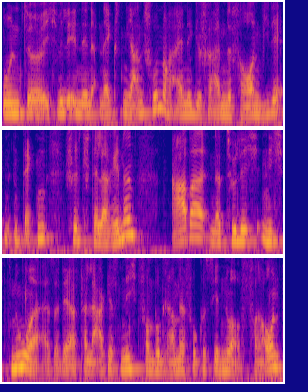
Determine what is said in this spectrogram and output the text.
Und äh, ich will in den nächsten Jahren schon noch einige schreibende Frauen wiederentdecken, Schriftstellerinnen, aber natürlich nicht nur. Also der Verlag ist nicht vom Programm her fokussiert nur auf Frauen.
